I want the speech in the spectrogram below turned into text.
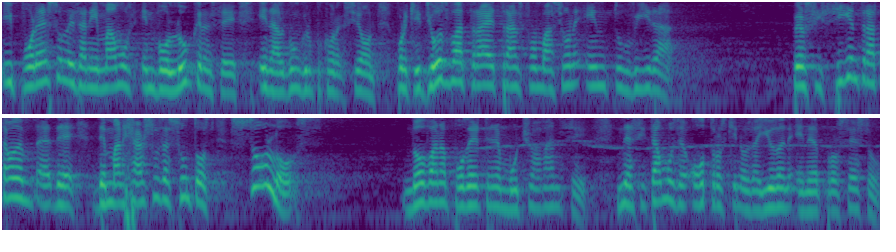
Y por eso les animamos, involúcrense en algún grupo de conexión, porque Dios va a traer transformación en tu vida. Pero si siguen tratando de manejar sus asuntos solos, no van a poder tener mucho avance. Necesitamos de otros que nos ayuden en el proceso.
